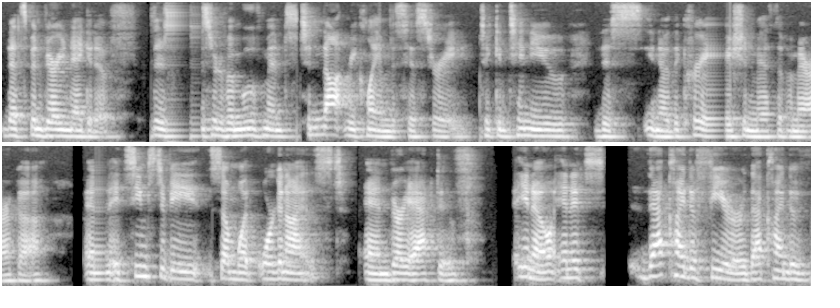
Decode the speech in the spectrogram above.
that's been very negative. There's sort of a movement to not reclaim this history, to continue this, you know, the creation myth of America. And it seems to be somewhat organized and very active, you know, and it's that kind of fear, that kind of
